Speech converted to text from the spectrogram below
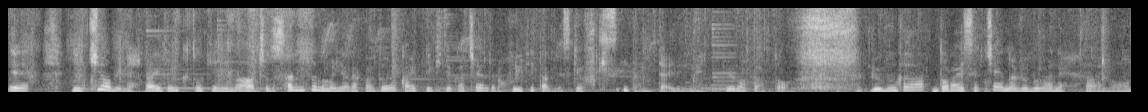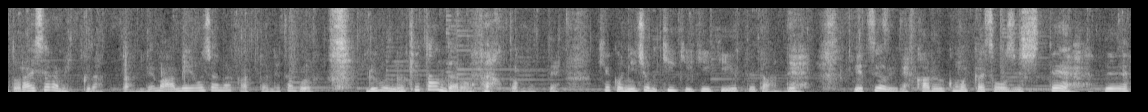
で、日曜日ね、ライド行くときに、まあ、ちょっと錆びるのも嫌だから、土曜帰ってきてからチェーンとか拭いてたんですけど、拭きすぎたみたいでね、っていうのと、あと、ルブが、ドライセ、チェーンのルブがね、あの、ドライセラミックだったんで、まあ、雨用じゃなかったんで、多分、ルブ抜けたんだろうなと思って、結構日曜日キーキーキーキー言ってたんで、月曜日ね、軽くもう一回掃除して、で、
